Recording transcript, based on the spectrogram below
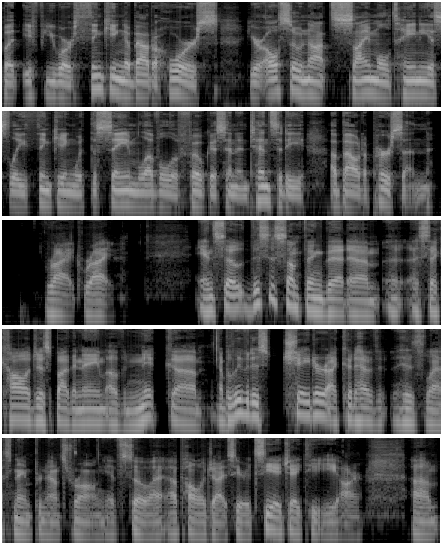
But if you are thinking about a horse you're also not simultaneously thinking with the same level of focus and intensity about a person. Right right and so this is something that um, a, psychologist by the name of Nick, uh, I believe it is Chater. I could have his last name pronounced wrong. If so, I apologize here. It's C H A T E R. Um,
